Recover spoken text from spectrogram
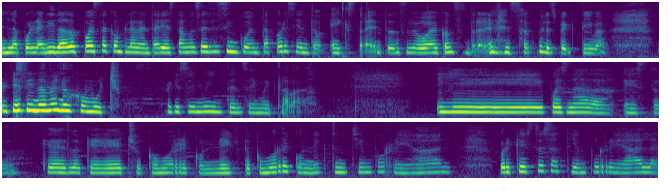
en la polaridad opuesta complementaria, estamos ese 50% extra, entonces me voy a concentrar en esa perspectiva, porque si no me enojo mucho, porque soy muy intensa y muy clavada. Y pues nada, esto, ¿qué es lo que he hecho? ¿Cómo reconecto? ¿Cómo reconecto en tiempo real? Porque esto es a tiempo real, la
